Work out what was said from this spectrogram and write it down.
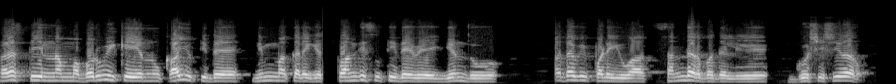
ಫಲಸ್ತೀನ್ ನಮ್ಮ ಬರುವಿಕೆಯನ್ನು ಕಾಯುತ್ತಿದೆ, ನಿಮ್ಮ ಕರೆಗೆ ಸ್ಪಂದಿಸುತ್ತಿದ್ದೇವೆ ಎಂದು ಪದವಿ ಪಡೆಯುವ ಸಂದರ್ಭದಲ್ಲಿ ಘೋಷಿಸಿದರು.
